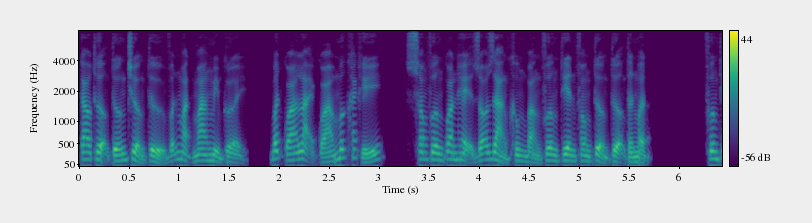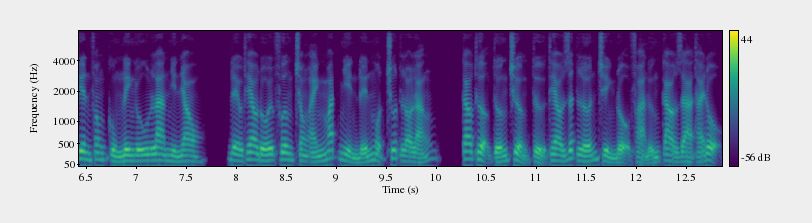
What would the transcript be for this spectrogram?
Cao thượng tướng trưởng tử vẫn mặt mang mỉm cười, bất quá lại quá mức khách khí, song phương quan hệ rõ ràng không bằng phương tiên phong tưởng tượng thân mật. Phương tiên phong cùng ninh u lan nhìn nhau, đều theo đối phương trong ánh mắt nhìn đến một chút lo lắng, cao thượng tướng trưởng tử theo rất lớn trình độ phản ứng cao ra thái độ.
